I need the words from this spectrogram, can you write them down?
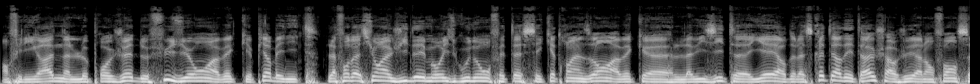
En filigrane, le projet de fusion avec Pierre Bénite. La fondation AJD Maurice Goudon fêtait ses 80 ans avec euh, la visite hier de la secrétaire d'État chargée à l'enfance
